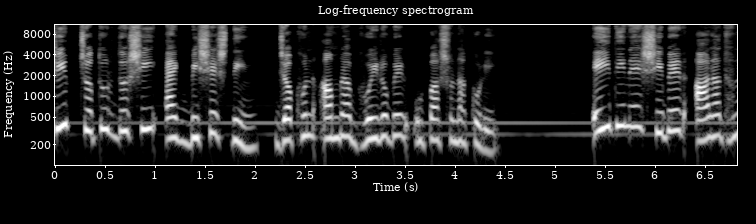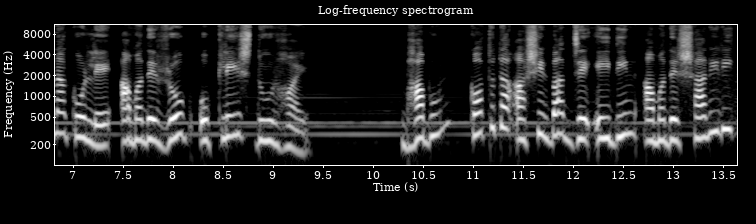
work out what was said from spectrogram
শিব চতুর্দশী এক বিশেষ দিন, যখন আমরা ভৈরবের উপাসনা করি। এই দিনে শিবের আরাধনা করলে আমাদের রোগ ও ক্লেশ দূর হয়। ভাবুন, কতটা আশীর্বাদ যে এই দিন আমাদের শারীরিক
